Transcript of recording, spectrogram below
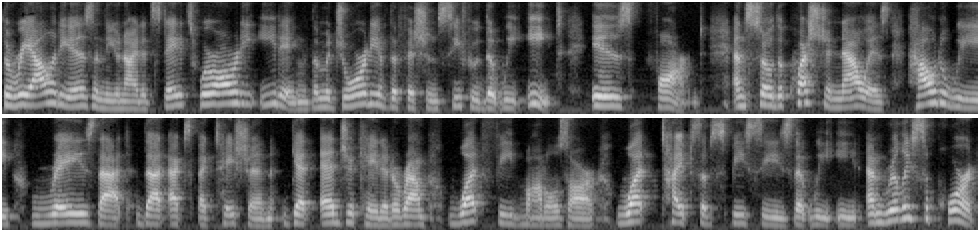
The reality is, in the United States, we're already eating the majority of the fish and seafood that we eat is farmed. And so the question now is how do we raise that that expectation, get educated around what feed models are, what types of species that we eat and really support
